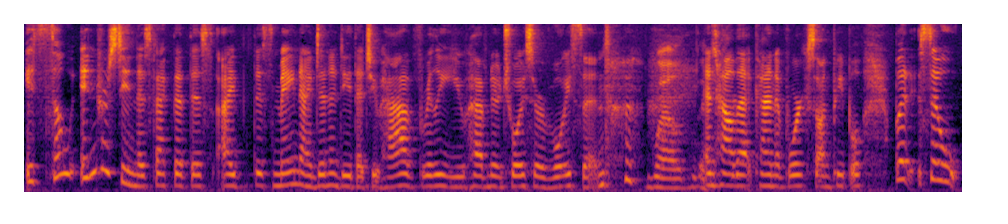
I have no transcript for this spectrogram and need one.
it's so interesting this fact that this i this main identity that you have really you have no choice or voice in. Well, and how that kind of works on people. But so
